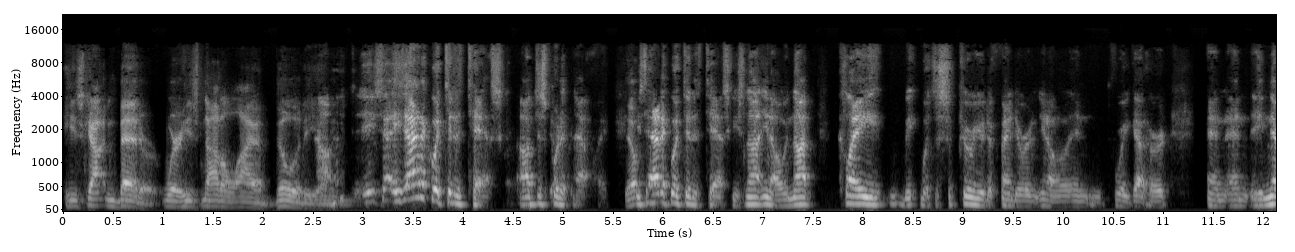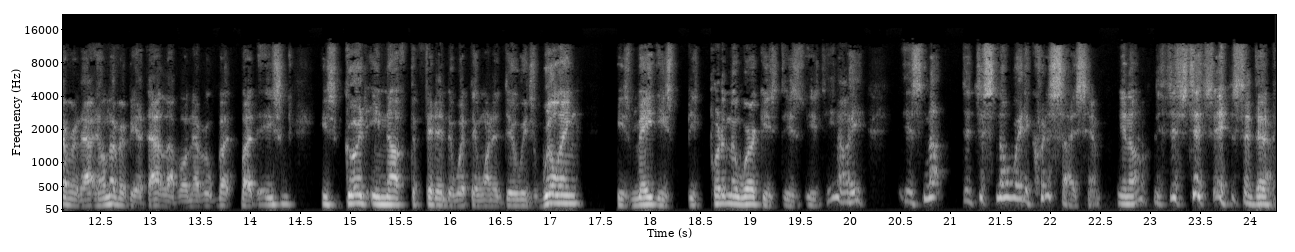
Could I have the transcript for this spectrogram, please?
he's gotten better where he's not a liability. No, he's, he's adequate to the task. I'll just put it that way. Yep. He's adequate to the task. He's not, you know, not Klay was a superior defender, you know, and before he got hurt, and and he never that he'll never be at that level, never. But but he's he's good enough to fit into what they want to do. He's willing. He's made. He's he's put in the work. He's he's, he's you know he. It's not. There's just no way to criticize him. You know, it's just it's, it's, yeah,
